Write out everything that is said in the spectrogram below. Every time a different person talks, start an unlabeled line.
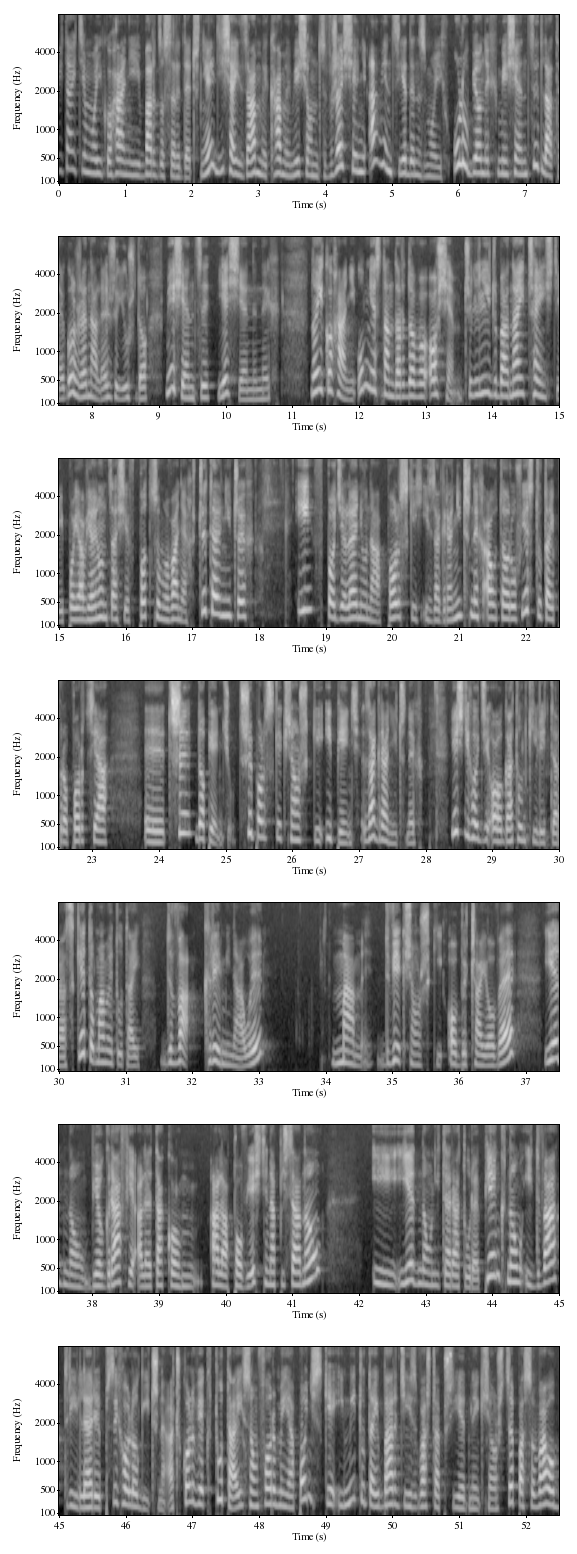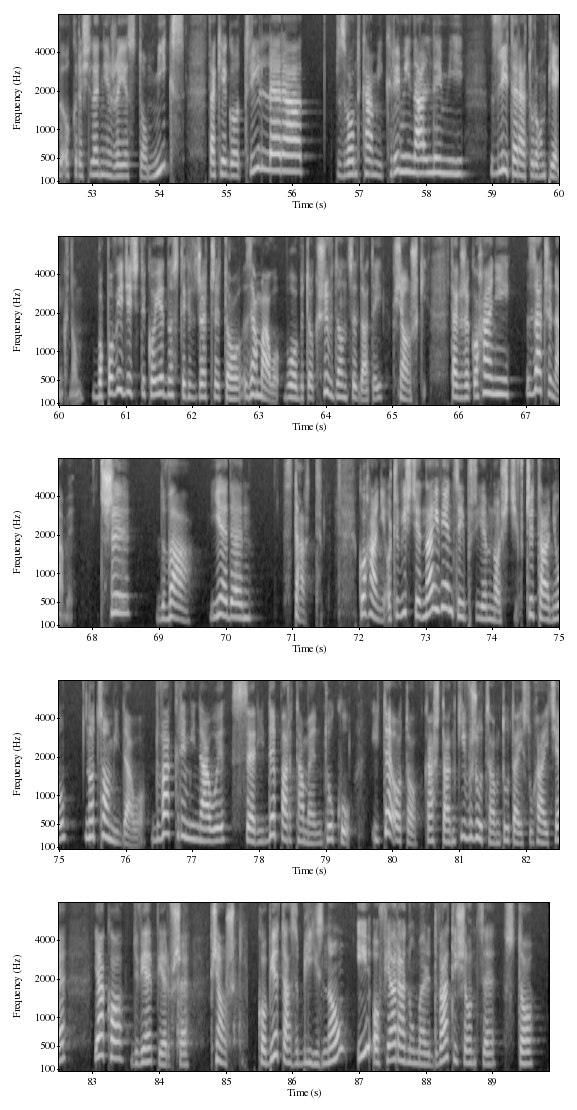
Witajcie moi kochani bardzo serdecznie. Dzisiaj zamykamy miesiąc wrzesień, a więc jeden z moich ulubionych miesięcy, dlatego że należy już do miesięcy jesiennych. No i kochani, u mnie standardowo 8, czyli liczba najczęściej pojawiająca się w podsumowaniach czytelniczych. I w podzieleniu na polskich i zagranicznych autorów jest tutaj proporcja 3 do 5. 3 polskie książki i 5 zagranicznych. Jeśli chodzi o gatunki literackie, to mamy tutaj dwa kryminały, mamy dwie książki obyczajowe, jedną biografię, ale taką ala powieść napisaną i jedną literaturę piękną i dwa thrillery psychologiczne. Aczkolwiek tutaj są formy japońskie i mi tutaj bardziej, zwłaszcza przy jednej książce, pasowałoby określenie, że jest to miks takiego thrillera z wątkami kryminalnymi, z literaturą piękną. Bo powiedzieć tylko jedno z tych rzeczy to za mało. Byłoby to krzywdzące dla tej książki. Także kochani, zaczynamy. 3, 2, 1, start. Kochani, oczywiście najwięcej przyjemności w czytaniu, no co mi dało? Dwa kryminały z serii Departamentu Q. I te oto kasztanki wrzucam tutaj, słuchajcie, jako dwie pierwsze książki. Kobieta z blizną i ofiara numer 2100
